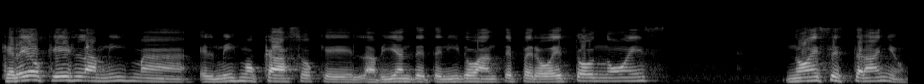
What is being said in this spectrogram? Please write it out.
Creo que es la misma, el mismo caso que la habían detenido antes, pero esto no es, no es extraño.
